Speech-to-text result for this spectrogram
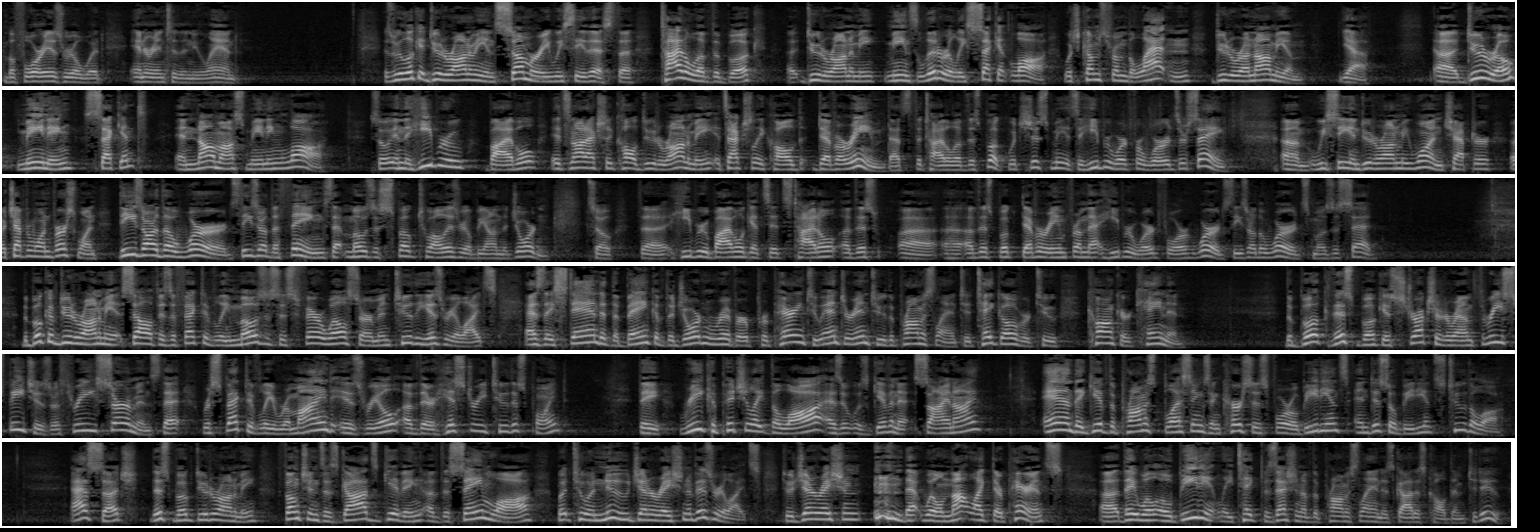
before Israel would enter into the new land. As we look at Deuteronomy in summary, we see this. The title of the book, uh, Deuteronomy, means literally second law, which comes from the Latin Deuteronomium. Yeah. Uh, deutero, meaning second, and nomos, meaning law. So in the Hebrew Bible, it's not actually called Deuteronomy, it's actually called Devarim. That's the title of this book, which just means it's a Hebrew word for words or saying. Um, we see in Deuteronomy 1, chapter, uh, chapter 1, verse 1, these are the words, these are the things that Moses spoke to all Israel beyond the Jordan. So the Hebrew Bible gets its title of this, uh, uh, of this book, Devarim, from that Hebrew word for words. These are the words Moses said. The book of Deuteronomy itself is effectively Moses' farewell sermon to the Israelites as they stand at the bank of the Jordan River preparing to enter into the promised land, to take over, to conquer Canaan. The book, this book, is structured around three speeches or three sermons that respectively remind Israel of their history to this point. They recapitulate the law as it was given at Sinai, and they give the promised blessings and curses for obedience and disobedience to the law. As such, this book, Deuteronomy, functions as God's giving of the same law, but to a new generation of Israelites, to a generation that will, not like their parents, uh, they will obediently take possession of the promised land as God has called them to do.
